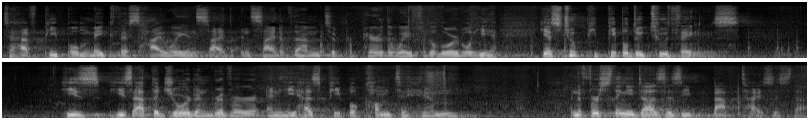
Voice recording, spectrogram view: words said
To have people make this highway inside, inside of them to prepare the way for the Lord? Well, he, he has two people do two things. He's, he's at the Jordan River and he has people come to him. And the first thing he does is he baptizes them.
